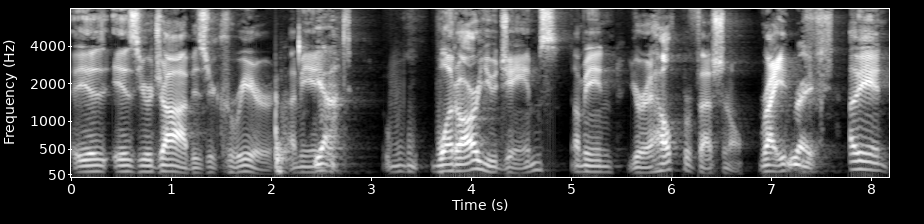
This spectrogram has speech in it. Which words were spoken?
is is your job, is your career. I mean, Yeah. What are you, James? I mean, you're a health professional, right? Right. I mean,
